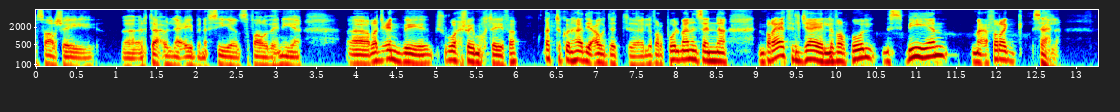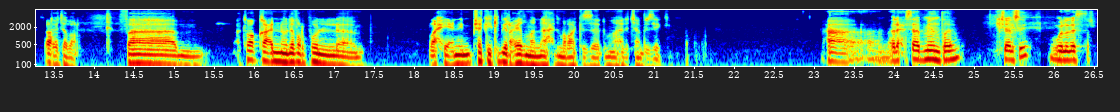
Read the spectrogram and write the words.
صار شيء آه، ارتاحوا اللعيبة نفسيا صفاوه ذهنيه آه، راجعين بروح شوي مختلفة قد تكون هذه عودة آه، ليفربول ما ننسى أن المباريات الجاية لليفربول نسبيا مع فرق سهلة صح. تعتبر فاتوقع أنه ليفربول آه، راح يعني بشكل كبير راح يضمن أحد مراكز المؤهله Champions League آه، على حساب مين طيب؟ تشيلسي ولا ليستر؟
